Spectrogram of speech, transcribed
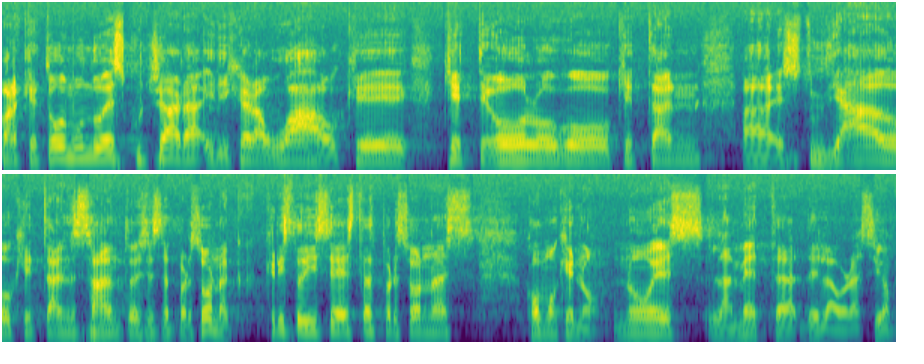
para que todo el mundo escuchara y dijera, wow, qué, qué teólogo, qué tan ah, estudiado, qué tan santo es esa persona. Cristo dice, estas personas como que no, no es la meta de la oración.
